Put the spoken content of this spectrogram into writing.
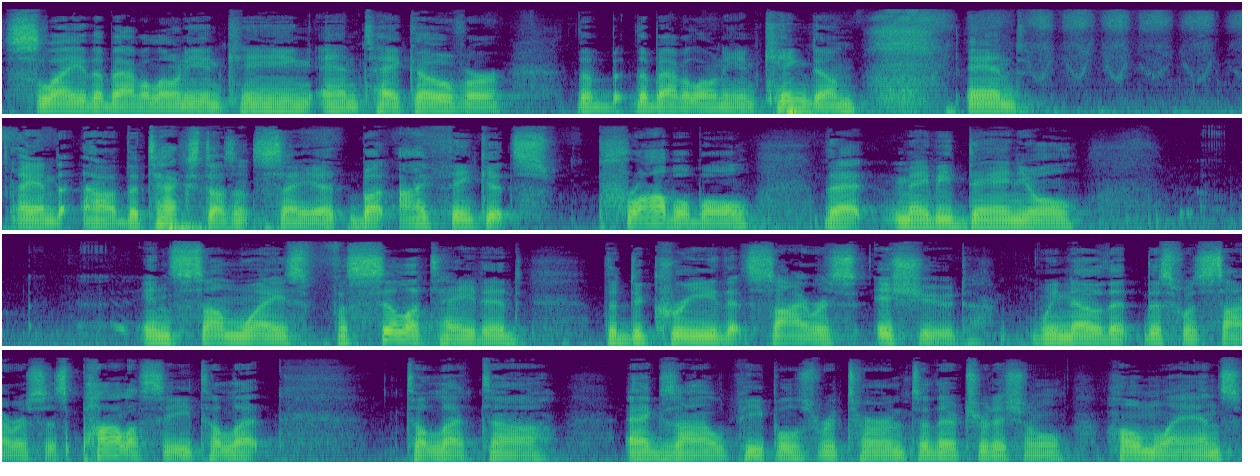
slay the Babylonian king and take over the, the Babylonian kingdom. And and uh, the text doesn't say it, but I think it's probable that maybe Daniel, in some ways, facilitated the decree that Cyrus issued. We know that this was Cyrus's policy to let to let uh, exiled peoples return to their traditional homelands.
